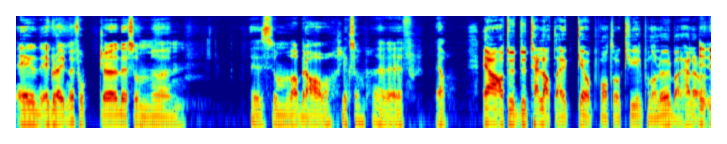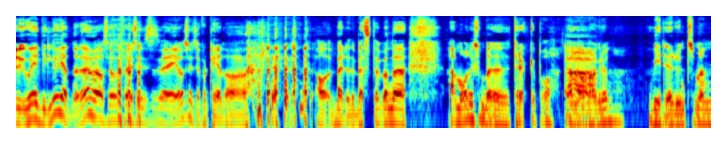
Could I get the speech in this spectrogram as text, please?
jeg, jeg, glemmer fort uh, det som uh, som var bra òg, liksom. ja. Ja, At du, du tillater deg ikke å, på en måte, å hvile på noen laurbær heller? da? Jo, jeg vil jo gjerne det. Altså, for jeg syns jeg, synes jeg fortjener bare det beste. Men jeg må liksom bare trykke på til en eller annen grunn. Virre rundt som en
